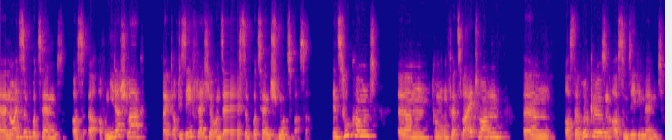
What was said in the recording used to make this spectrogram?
äh, 19 Prozent aus, äh, auf dem Niederschlag, direkt auf die Seefläche und 16 Prozent Schmutzwasser. Hinzu kommt, ähm, kommen ungefähr zwei Tonnen ähm, aus der Rücklösung aus dem Sediment.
